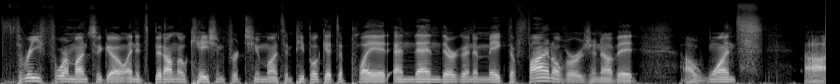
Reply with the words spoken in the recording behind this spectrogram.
three, four months ago and it's been on location for two months and people get to play it and then they're going to make the final version of it uh, once uh,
